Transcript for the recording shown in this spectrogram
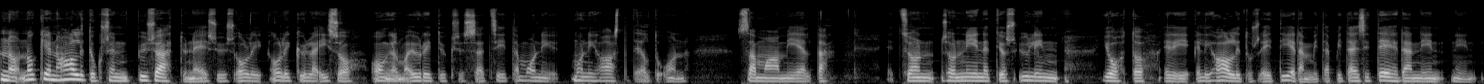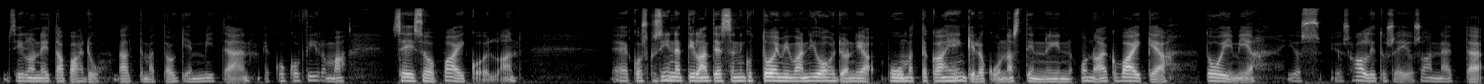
No Nokian hallituksen pysähtyneisyys oli, oli kyllä iso ongelma yrityksessä, että siitä moni, moni haastateltu on samaa mieltä. Et se, on, se on niin, että jos ylin johto eli, eli hallitus ei tiedä, mitä pitäisi tehdä, niin, niin silloin ei tapahdu välttämättä oikein mitään ja koko firma seisoo paikoillaan. Koska siinä tilanteessa niin toimivan johdon ja puhumattakaan henkilökunnasti, niin on aika vaikea toimia, jos, jos hallitus ei osaa näyttää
